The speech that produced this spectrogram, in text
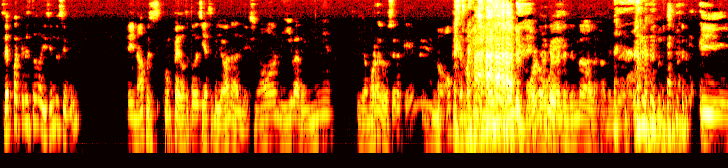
Sepa qué le estaba diciendo ese güey. Y no, pues fue un pedote todo ese día. Se lo llevaban a la dirección, iba, venía. ¿Y la morra grosera qué, güey? No, pues sepa que chingada estaba dando el polo, Yo acá güey. defendiendo a la familia. Y.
